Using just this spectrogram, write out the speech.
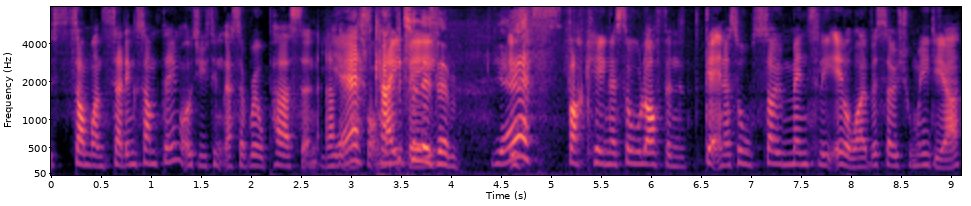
Someone selling something, or do you think that's a real person? And I think Yes, that's what capitalism. Yes. fucking us all off and getting us all so mentally ill over social media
